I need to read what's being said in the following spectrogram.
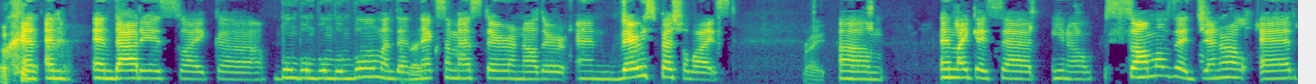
okay. and and and that is like uh, boom, boom, boom, boom, boom, and then Right. next semester another, and very specialized. right. Um, and like I said, you know, some of the general ed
